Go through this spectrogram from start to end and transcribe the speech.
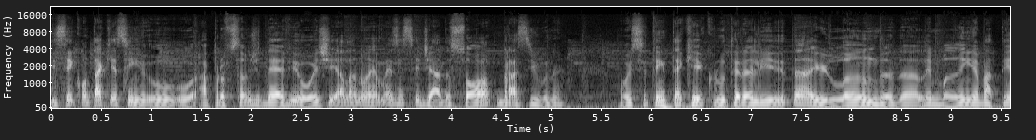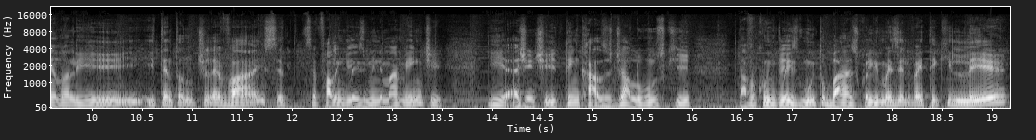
E sem contar que assim, o, a profissão de dev hoje ela não é mais assediada só Brasil, né? Hoje você tem tech recruiter ali da Irlanda, da Alemanha, batendo ali e, tentando te levar. E você, você fala inglês minimamente. E a gente tem casos de alunos que tava com inglês muito básico ali, mas ele vai ter que ler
